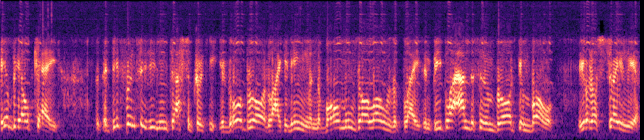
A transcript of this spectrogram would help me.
he'll be okay. But the difference is in international cricket, you go abroad like in England, the ball moves all over the place, and people like Anderson and Broad can bowl. You've got Australia,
